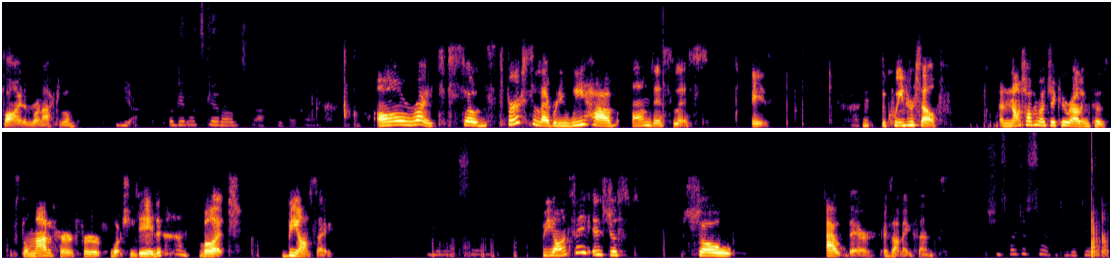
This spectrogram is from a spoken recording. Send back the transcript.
fine, and run after them. Yeah. Okay, let's get on to the actual podcast. All right. So the first celebrity we have on this list is the Queen herself. I'm not talking about J.K. Rowling because I'm still mad at her for what she did, but Beyonce. Beyonce. Beyonce is just so out there, if that makes sense. She's hard to sort because I feel like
